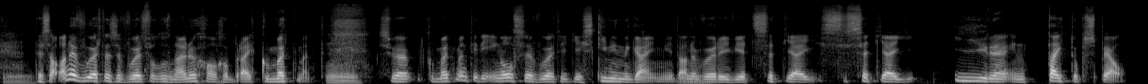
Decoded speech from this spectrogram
Mm. Dis 'n ander woord as 'n woord wat ons nou nou gaan gebruik, commitment. Mm. So commitment in die Engelse woord het jy skin in the game. Met ander mm. woorde, jy weet sit jy sit jy ure en tyd op spel.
